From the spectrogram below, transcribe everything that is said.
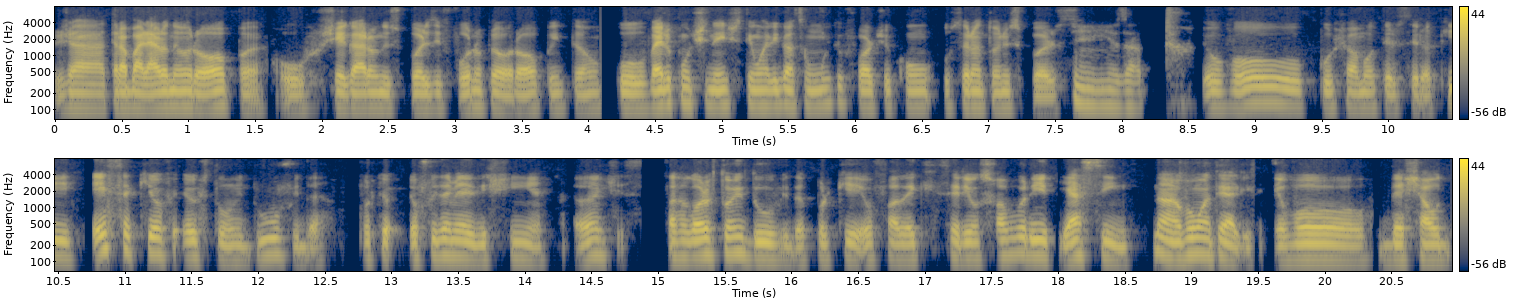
já trabalharam na Europa ou chegaram no Spurs e foram para a Europa. Então, o velho continente tem uma ligação muito forte com o San Antonio Spurs. Sim, exato. Eu vou puxar o meu terceiro aqui. Esse aqui eu, eu estou em dúvida, porque eu fiz a minha listinha antes só que agora eu estou em dúvida, porque eu falei que seriam os favoritos. E é assim, não, eu vou manter a lista. Eu vou deixar o,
